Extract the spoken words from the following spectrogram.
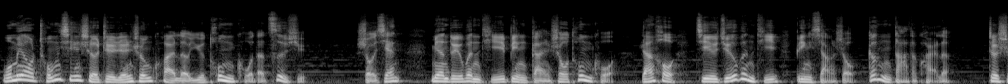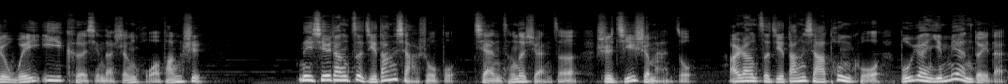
我们要重新设置人生快乐与痛苦的次序。首先面对问题并感受痛苦，然后解决问题并享受更大的快乐，这是唯一可行的生活方式。那些让自己当下舒服、浅层的选择是及时满足，而让自己当下痛苦、不愿意面对的，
